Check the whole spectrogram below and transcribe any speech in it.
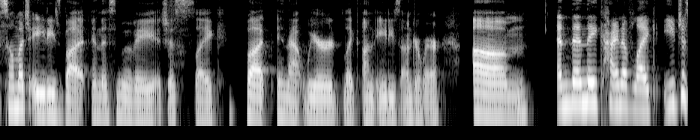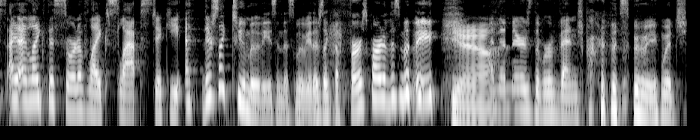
so much 80s butt in this movie. It's just like butt in that weird like un 80s underwear. Um and then they kind of like you just I, I like this sort of like slapsticky I, there's like two movies in this movie there's like the first part of this movie Yeah. and then there's the revenge part of this movie, which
